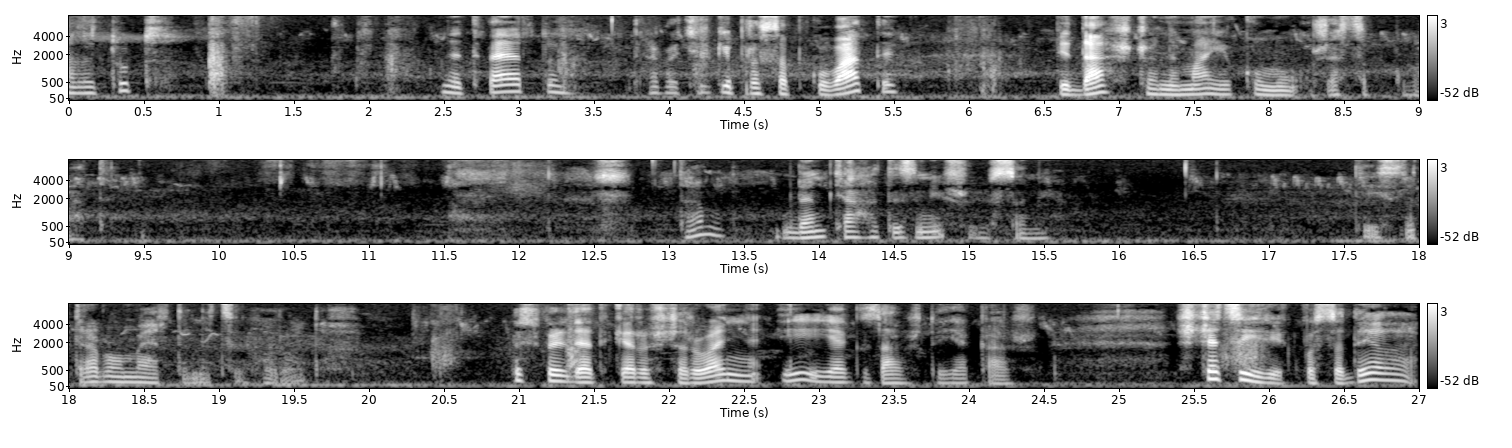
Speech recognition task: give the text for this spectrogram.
Але тут не твердо, треба тільки просапкувати. Біда, що немає кому вже сапкувати. Там будемо тягати з Мішою самі. Дійсно, треба вмерти на цих городах. Ось прийде таке розчарування, і як завжди, я кажу. Ще цей рік посадила,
